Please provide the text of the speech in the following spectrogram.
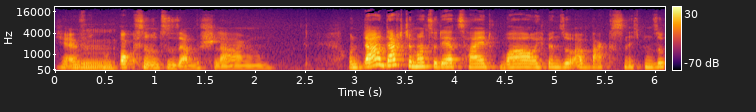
Ich einfach mm. boxen und zusammenschlagen. Und da dachte man zu der Zeit, wow, ich bin so erwachsen, ich bin so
